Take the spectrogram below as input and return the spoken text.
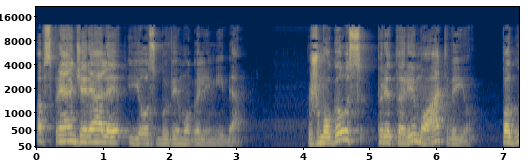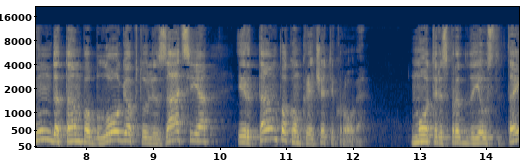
apsprendžia realią jos buvimo galimybę. Žmogaus pritarimo atveju pagunda tampa blogio aktualizacija ir tampa konkrečia tikrove. Moteris pradeda jausti tai,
